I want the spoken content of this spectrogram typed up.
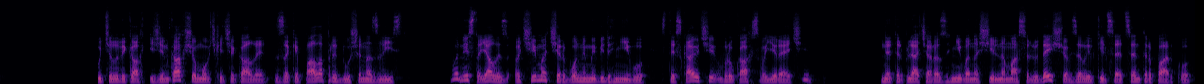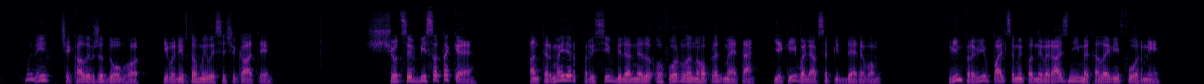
У чоловіках і жінках, що мовчки чекали, закипала придушена злість. Вони стояли з очима червоними від гніву, стискаючи в руках свої речі. Нетерпляча розгнівана щільна маса людей, що взяли в кільце центр парку, вони чекали вже довго, і вони втомилися чекати. Що це в біса таке? Антермеєр присів біля недооформленого предмета, який валявся під деревом. Він провів пальцями по невиразній металевій формі.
